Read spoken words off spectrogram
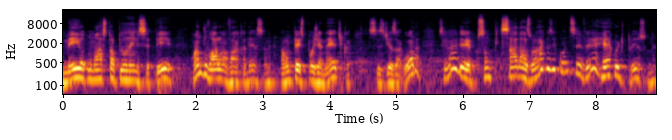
meio, no máximo top 1 na NCP. Quando vale uma vaca dessa, né? Nós vamos ter expo genética esses dias agora, você vai ver, são pizzadas as vacas e quando você vê é recorde de preço, né?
